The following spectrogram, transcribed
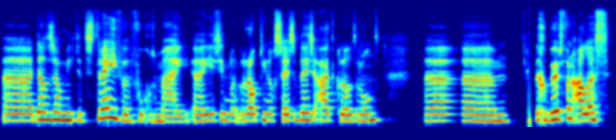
Uh, dat is ook niet het streven, volgens mij. Uh, je ziet, loopt hier nog steeds op deze aardkloot rond. Uh, er gebeurt van alles.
